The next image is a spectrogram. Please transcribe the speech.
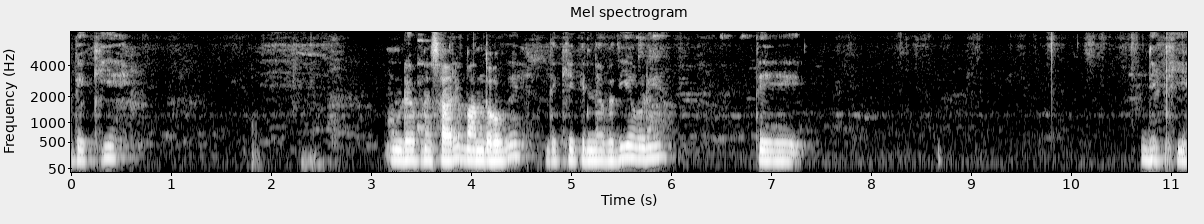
देखिए ਕੁੰਡੇ ਆਪਣੇ ਸਾਰੇ ਬੰਦ ਹੋ ਗਏ ਦੇਖੀਏ ਕਿੰਨੇ ਵਧੀਆ ਬਣੇ ਆ। ਤੇ ਦੇਖੀਏ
